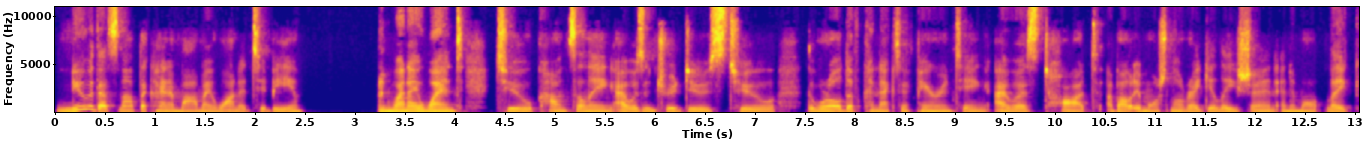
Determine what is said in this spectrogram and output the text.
knew that's not the kind of mom I wanted to be. And when I went to counseling, I was introduced to the world of connective parenting. I was taught about emotional regulation and emo- like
